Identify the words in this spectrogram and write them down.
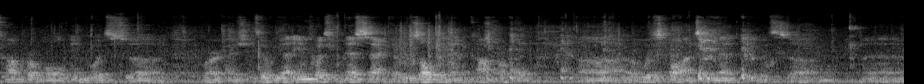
comparable inputs, uh, or I should say, we got inputs from SSAC that resulted in a comparable uh, response, and that it was um, uh,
